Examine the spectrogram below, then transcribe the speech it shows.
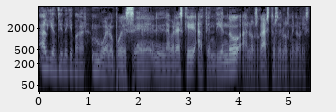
alguien tiene que pagar? Bueno, pues eh, la verdad es que atendiendo a los gastos de los menores.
